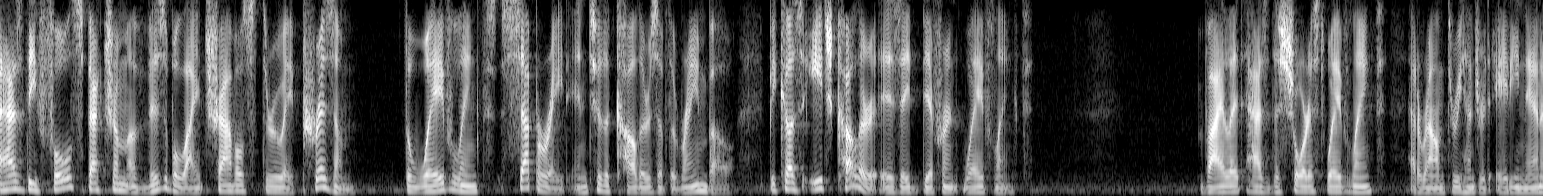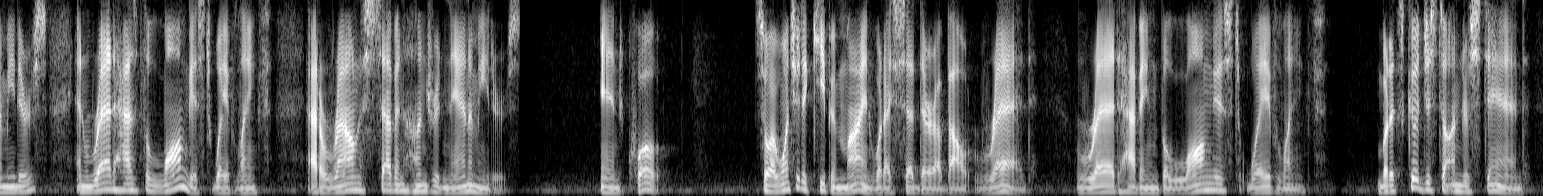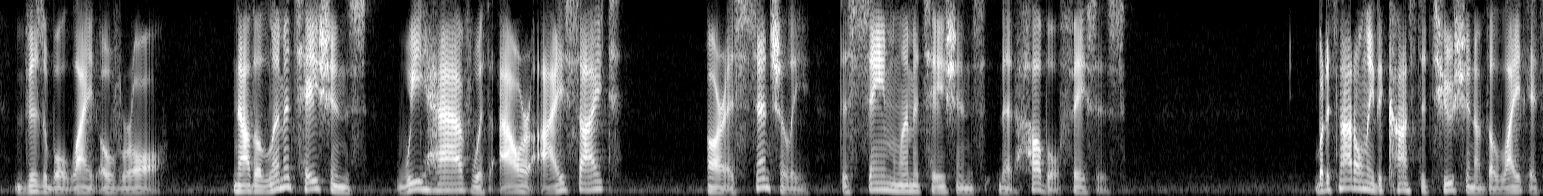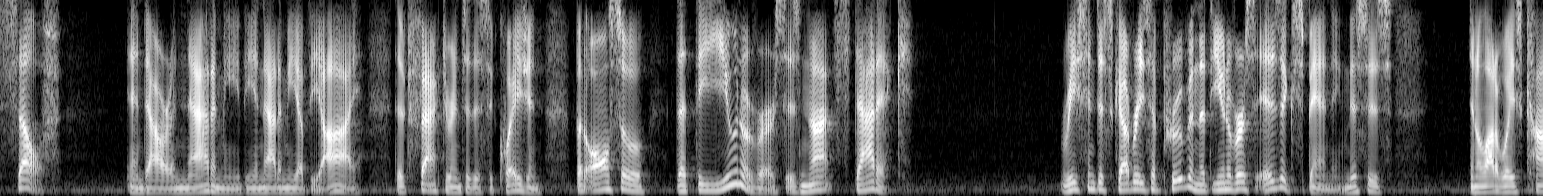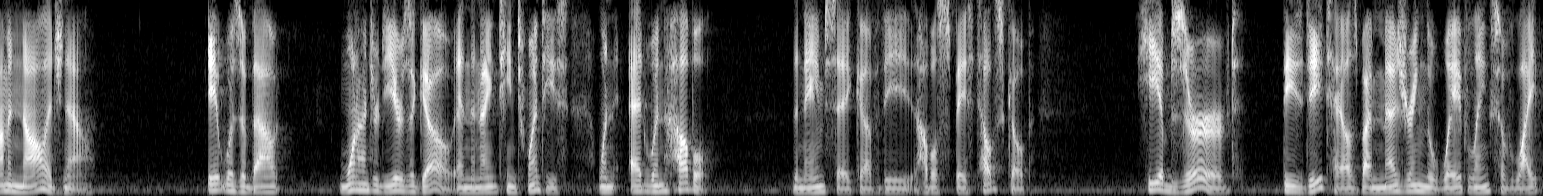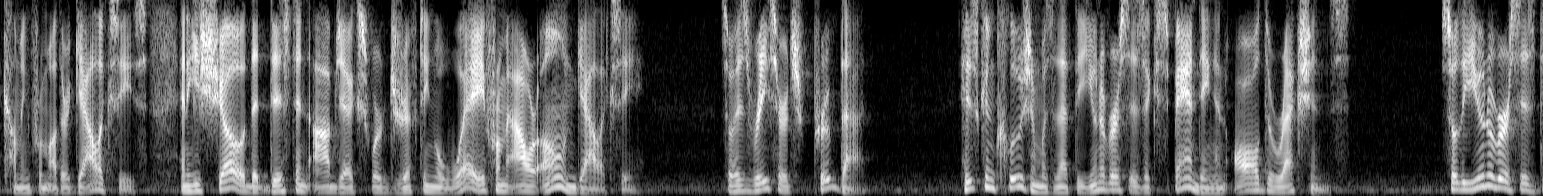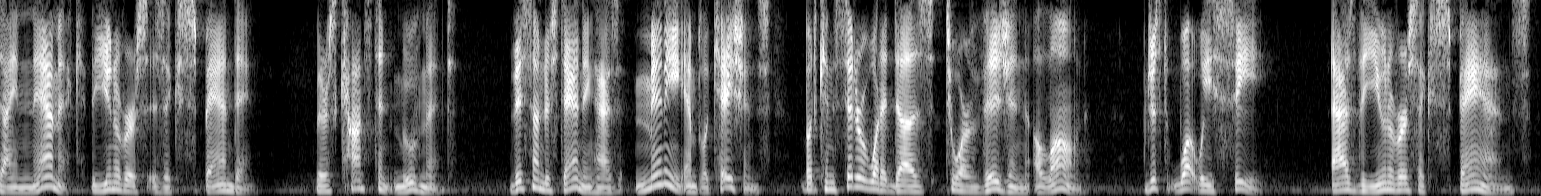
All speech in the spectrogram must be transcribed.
As the full spectrum of visible light travels through a prism, the wavelengths separate into the colors of the rainbow because each color is a different wavelength. Violet has the shortest wavelength at around 380 nanometers, and red has the longest wavelength at around 700 nanometers. End quote. So I want you to keep in mind what I said there about red, red having the longest wavelength but it's good just to understand visible light overall. Now, the limitations we have with our eyesight are essentially the same limitations that Hubble faces. But it's not only the constitution of the light itself and our anatomy, the anatomy of the eye, that factor into this equation, but also that the universe is not static. Recent discoveries have proven that the universe is expanding. This is, in a lot of ways, common knowledge now. It was about 100 years ago in the 1920s when Edwin Hubble, the namesake of the Hubble Space Telescope, he observed these details by measuring the wavelengths of light coming from other galaxies. And he showed that distant objects were drifting away from our own galaxy. So his research proved that. His conclusion was that the universe is expanding in all directions. So the universe is dynamic, the universe is expanding. There's constant movement. This understanding has many implications, but consider what it does to our vision alone, just what we see. As the universe expands,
